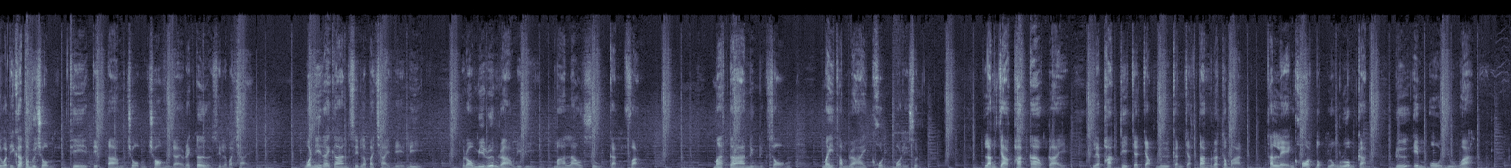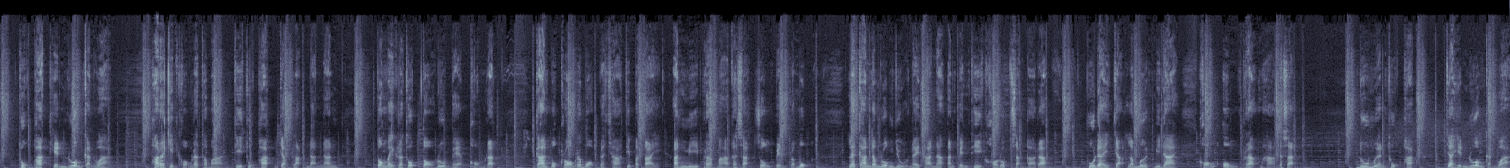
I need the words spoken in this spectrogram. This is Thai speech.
สวัสดีครับท่านผู้ชมที่ติดตามชมช่องดีเรคเตอร์ศิลปชัย วันนี้รายการศิลปชัยเดลี่ เรามีเรื่องราวดีๆ มาเล่าสู่กันฟัง มาตรา112ไม่ทำร้ายคนบริสุทธิ์ หลังจากพักก้าวไกล และพักที่จะจับมือกันจัดตั้งรัฐบาลแถลงข้อตกลงร่วมกัน หรือ MOU ว่า ทุกพักเห็นร่วมกันว่า ภารกิจของรัฐบาลที่ทุกพักจะผลักดันนั้น ต้องไม่กระทบต่อรูปแบบของรัฐ การปกครองระบอบประชาธิปไตย อันมีพระมหากษัตริย์ทรงเป็นประมุขและการดำรงอยู่ในฐานะอันเป็นที่เคารพสักการะ ผู้ใดจะละเมิดไม่ได้ขององค์พระมหากษัตริย์ ดูเหมือนทุกพักจะเห็นร่วมกันว่า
